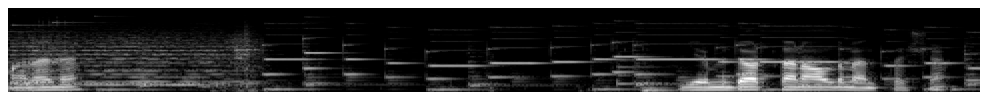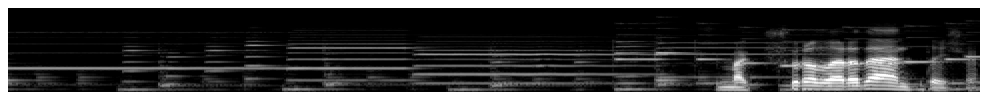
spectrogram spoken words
Bana ne? 24 tane aldım en taşı. Şimdi bak şuralara da en taşı.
